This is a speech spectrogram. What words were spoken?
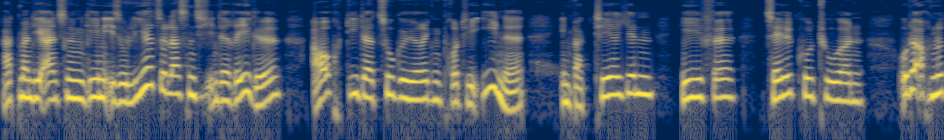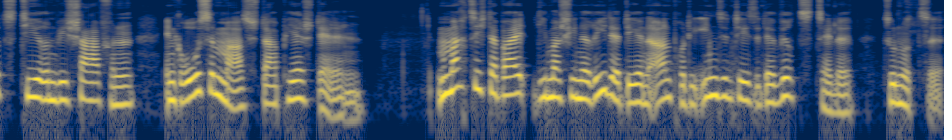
Hat man die einzelnen Gene isoliert, so lassen sich in der Regel auch die dazugehörigen Proteine in Bakterien, Hefe, Zellkulturen oder auch Nutztieren wie Schafen in großem Maßstab herstellen. Man macht sich dabei die Maschinerie der DNA- und Proteinsynthese der Wirtszelle zunutze.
